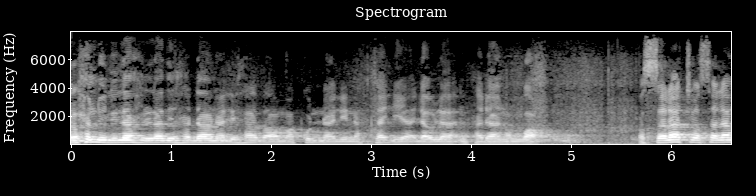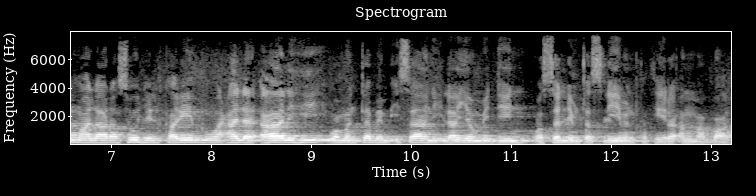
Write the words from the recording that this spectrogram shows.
الحمد لله الذي هدانا لهذا وما كنا لنهتدي لولا ان هدانا الله والصلاة والسلام على رسوله الكريم وعلى آله ومن تبع بإحسان إلى يوم الدين وسلم تسليما كثيرا أما بعد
